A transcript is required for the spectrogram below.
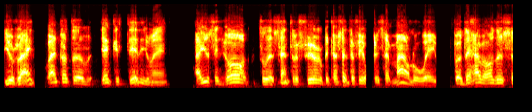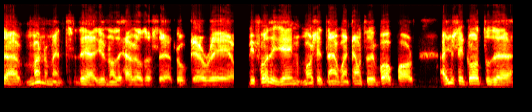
You're right. When I got to Yankee Stadium, man, I used to go to the center field because center field is a mile away. But they have all those uh, monuments there. You know, they have all those uh. Before the game, most of the time when I come to the ballpark, I used to go to the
